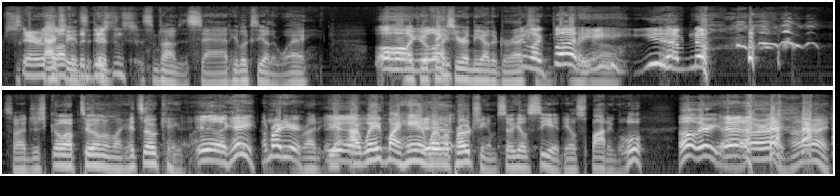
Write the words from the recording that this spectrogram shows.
stares Actually, off in the distance. it's- sometimes it's sad. He looks the other way, oh, like he like, thinks you're in the other direction. you're like, buddy, you have no. So I just go up to him. I'm like, it's okay, bud. You're like, hey, I'm right here. Right. Yeah, I wave my hand when I'm approaching him, so he'll see it. He'll spot it. Oh, oh, there you are. All right, all right.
